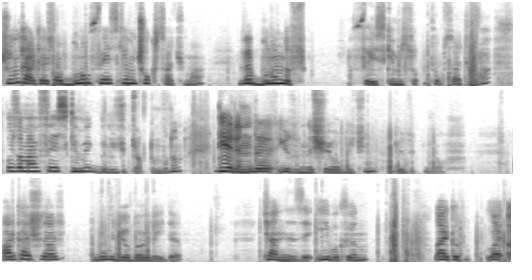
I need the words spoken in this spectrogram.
Çünkü arkadaşlar bunun facecam'i çok saçma. Ve bunun da facecam'i çok saçma. O yüzden ben facecam'i gülücük yaptım bunun. Diğerinde yüzünde şey olduğu için gözükmüyor. Arkadaşlar bu video böyleydi. Kendinize iyi bakın. Like at, like,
